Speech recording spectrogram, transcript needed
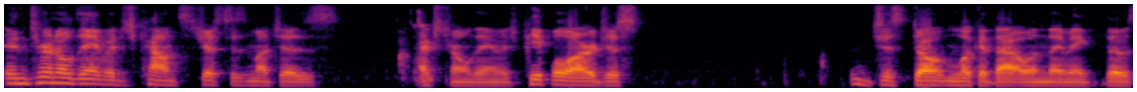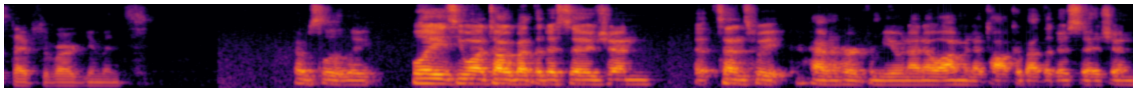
internal damage counts just as much as external damage. People are just just don't look at that when they make those types of arguments. Absolutely. Blaze, you want to talk about the decision? Since we haven't heard from you, and I know I'm going to talk about the decision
